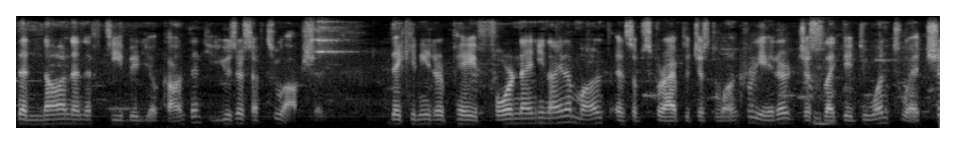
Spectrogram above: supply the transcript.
the non-NFT video content, users have two options. They can either pay $4.99 a month and subscribe to just one creator, just mm-hmm. like they do on Twitch.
